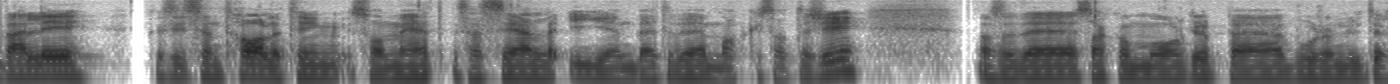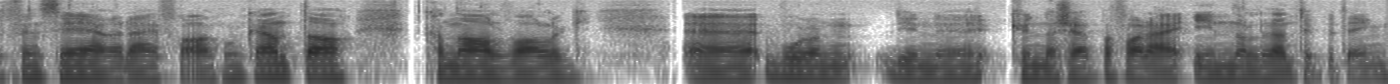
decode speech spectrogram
veldig si, sentrale ting som er helt essensielle i en BTB-markedsstrategi. Altså det er snakk om målgruppe, hvordan du differensierer deg fra konkurrenter, kanalvalg, eh, hvordan dine kunder kjøper fra deg, innhold og den type ting.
